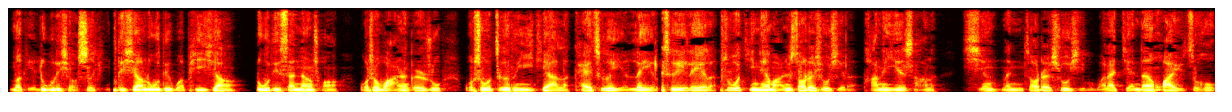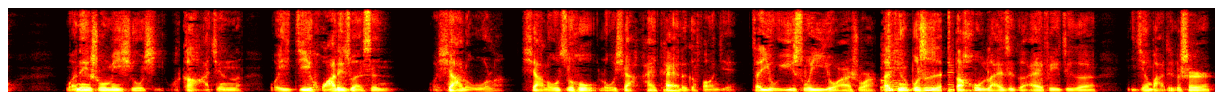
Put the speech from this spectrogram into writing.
我给录的小视频，录的像录的我皮箱，录的三张床。我说晚上搁这住，我说我折腾一天了，开车也累了，开车也累了。说我今天晚上就早点休息了。他那意思啥呢？行，那你早点休息吧。我来简单话语之后，我那时候没休息，我干啥去了呢？我一记华丽转身，我下楼了。下楼之后，楼下还开了个房间。咱有一说一，有二说二，咱挺不是人。到后来，这个爱妃这个已经把这个事儿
